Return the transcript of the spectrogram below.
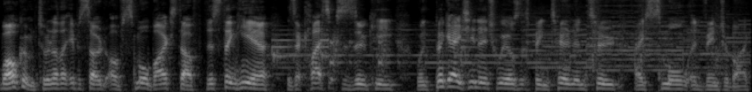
Welcome to another episode of Small Bike Stuff. This thing here is a classic Suzuki with big 18 inch wheels that's been turned into a small adventure bike.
